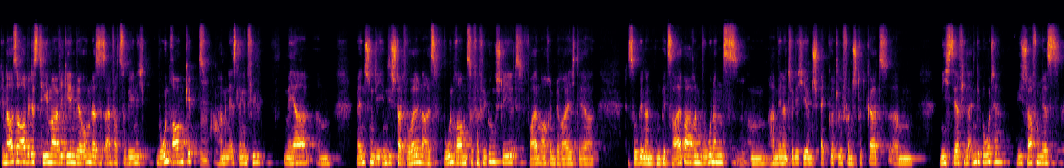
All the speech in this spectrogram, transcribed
Genauso auch wie das Thema, wie gehen wir um, dass es einfach zu wenig Wohnraum gibt. Mhm. Wir haben in Esslingen viel mehr ähm, Menschen, die in die Stadt wollen, als Wohnraum zur Verfügung steht, vor allem auch im Bereich der, des sogenannten bezahlbaren Wohnens, ähm, haben wir natürlich hier im Speckgürtel von Stuttgart ähm, nicht sehr viele Angebote. Wie schaffen wir es,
